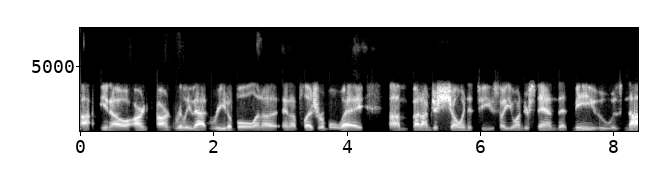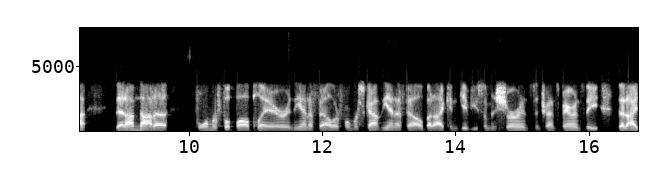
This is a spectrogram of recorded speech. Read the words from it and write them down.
uh, you know, aren't aren't really that readable in a in a pleasurable way. Um, but I'm just showing it to you so you understand that me, who was not that I'm not a former football player in the NFL or former scout in the NFL, but I can give you some assurance and transparency that I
